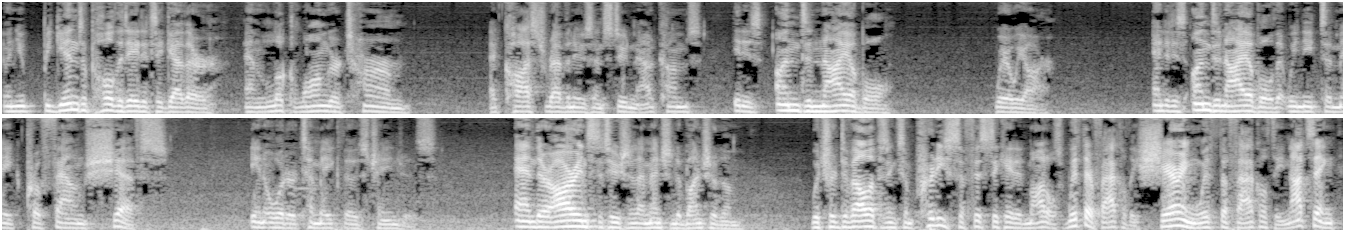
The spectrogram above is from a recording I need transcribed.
when you begin to pull the data together and look longer term at cost, revenues, and student outcomes, it is undeniable where we are. And it is undeniable that we need to make profound shifts in order to make those changes. And there are institutions, I mentioned a bunch of them, which are developing some pretty sophisticated models with their faculty, sharing with the faculty, not saying,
